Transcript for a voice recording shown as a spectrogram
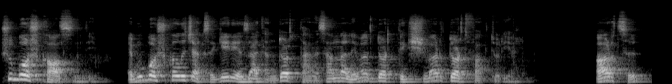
Şu boş kalsın diyeyim. E bu boş kalacaksa geriye zaten 4 tane sandalye var. 4 de kişi var. 4 faktöriyel. Artı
